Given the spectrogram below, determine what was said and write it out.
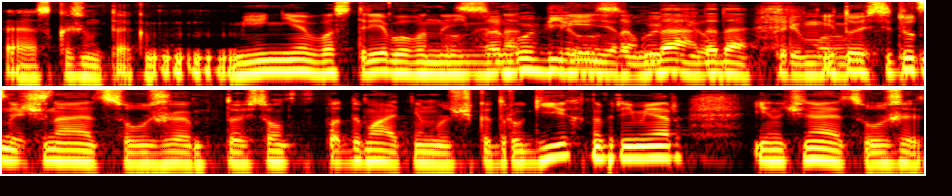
э, скажем так, менее востребованы загубил, тренером. Загубил да, да, да. И то есть и тут текст. начинается уже, то есть он поднимает немножечко других, например, и начинается уже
